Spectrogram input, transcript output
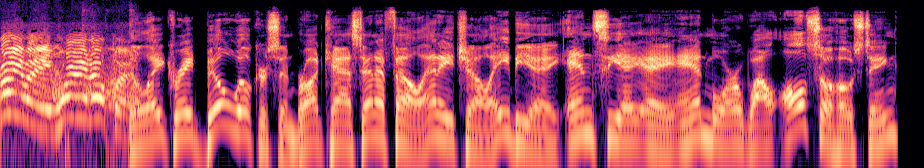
Bailey, wide open. The late great Bill Wilkerson broadcast NFL, NHL, ABA, NCAA, and more while also hosting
